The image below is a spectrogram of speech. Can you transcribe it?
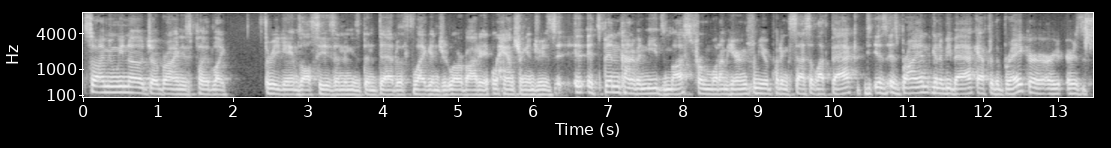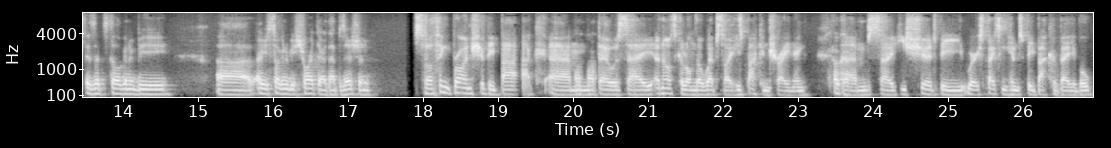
So I mean, we know Joe Bryan. He's played like three games all season, and he's been dead with leg injury, lower body, hamstring injuries. It, it's been kind of a needs must from what I'm hearing from you. Putting Sess at left back. Is is Bryan going to be back after the break, or, or, or is, is it still going to be? Uh, are you still going to be short there at that position? So I think Bryan should be back. Um, Okay. There was a an article on their website. He's back in training. Okay. Um, so he should be. We're expecting him to be back available.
